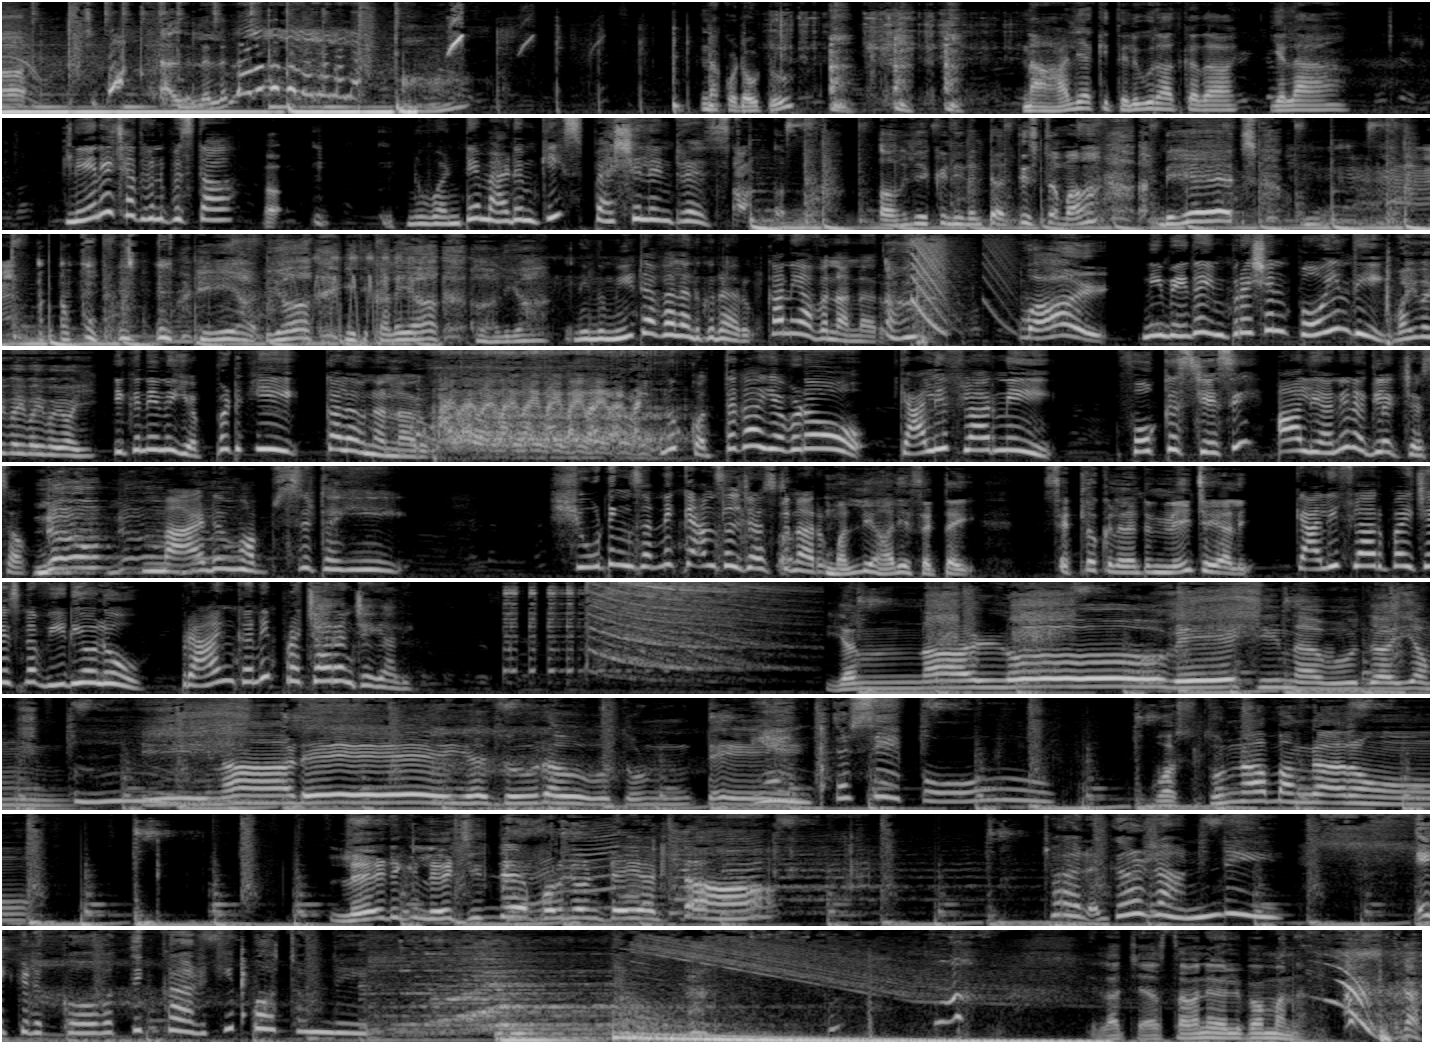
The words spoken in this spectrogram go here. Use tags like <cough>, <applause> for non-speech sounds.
నాకు డౌట్. నా ఆలియాకి తెలుగు రాదు కదా ఎలా? నేనే చదివినిపిస్తా నువ్వంటే మేడం కి స్పెషల్ ఇంట్రెస్ట్. ఆలియాకి నేనంటే అంతిస్తామా ఆలియా ఇది కలయా ఆలియా నిన్ను మీట్ అవ్వాలనుకున్నారు కానీ అవ్వనన్నారు. వాయ్ నీ మీద ఇంప్రెషన్ పోయింది. Why why why why why why ఇక నేను ఎప్పటికీ కలవనన్నారు. నువ్వు కొత్తగా ఎవడో క్యాలీఫ్లవర్ని ఫోకస్ చేసి ఆలియాని నెగ్లెక్ట్ చేసావు. మేడం అప్సెట్ అయ్యి షూటింగ్స్ అన్ని క్యాన్సిల్ చేస్తున్నారు. మళ్ళీ ఆలియా సెట్ అయ్యి సెట్లోకి వెళ్ళాలంటే నేనేం చేయాలి? క్యాలీఫ్లవర్ పై చేసిన వీడియోలు ప్రాంక్ అని ప్రచారం చేయాలి. ఎన్నాళ్ళో వేసిన ఉదయం ఈనాడే ఎదురవుతుంటే ఎంతసేపు? వస్తున్నా బంగారం లేడికి లేచిందే పొడుగుంటే ఎట్టా? త్వరగా రండి. ఇక్కడ కోవతి కరిగిపోతుంది ఇలా చేస్తావని వెళ్ళిపోమన్నా ఇక.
